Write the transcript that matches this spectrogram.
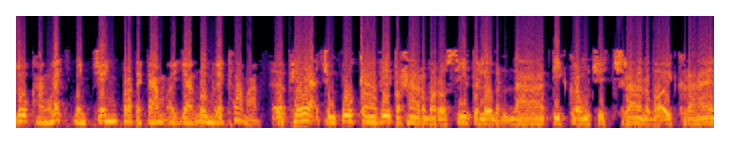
លោកខាងលិចបញ្ចេញប្រតិកម្មឲ្យយ៉ាងដូចម្តេចខ្លះបាទភារៈចំពោះការវាយប្រហាររបស់រុស្ស៊ីទៅលើបណ្ដាទីក្រុងជាច្រើនរបស់អ៊ុយក្រែន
